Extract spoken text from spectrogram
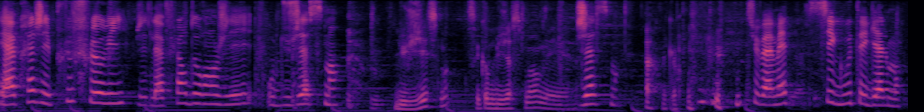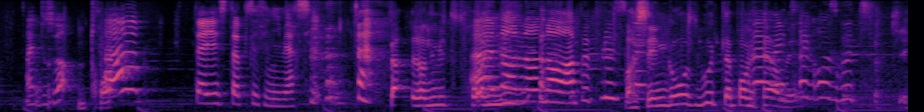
Et après j'ai plus fleuri, j'ai de la fleur d'oranger ou du jasmin. Du jasmin? C'est comme du jasmin, mais. Jasmin. Ah, d'accord. Tu vas mettre 6 gouttes également. Ouais, doucement. 3. Ça y est, stop, c'est fini, merci. Ah, J'en ai mis 3 Ah non, non, non, un peu plus. Bah, c'est une grosse goutte la première, Ah ouais, mais. très grosse goutte. Ok.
